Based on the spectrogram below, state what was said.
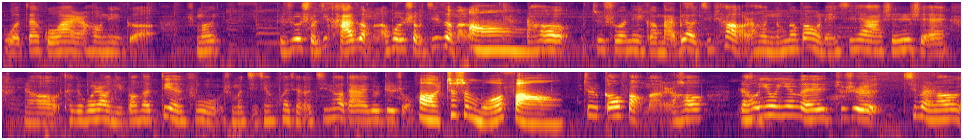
我在国外，然后那个什么，比如说手机卡怎么了，或者手机怎么了，哦，然后就说那个买不了机票，然后你能不能帮我联系一下谁谁谁，然后他就会让你帮他垫付什么几千块钱的机票，大概就这种，哦，就是模仿，就是高仿嘛。然后，然后又因为就是基本上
